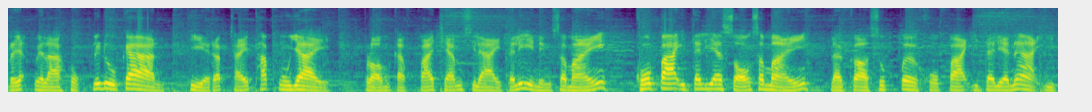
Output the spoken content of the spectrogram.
ระยะเวลา 6 ฤดูกาลที่รับใช้ทัพงูใหญ่ พร้อมกับคว้าแชมป์ซิลาอิตาลี 1 สมัย โคปาอิตาเลีย 2 สมัย แล้วก็ซุปเปอร์โคปาอิตาเลียนาอีก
